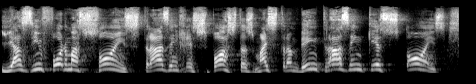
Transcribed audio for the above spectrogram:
e as informações trazem respostas, mas também trazem questões,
